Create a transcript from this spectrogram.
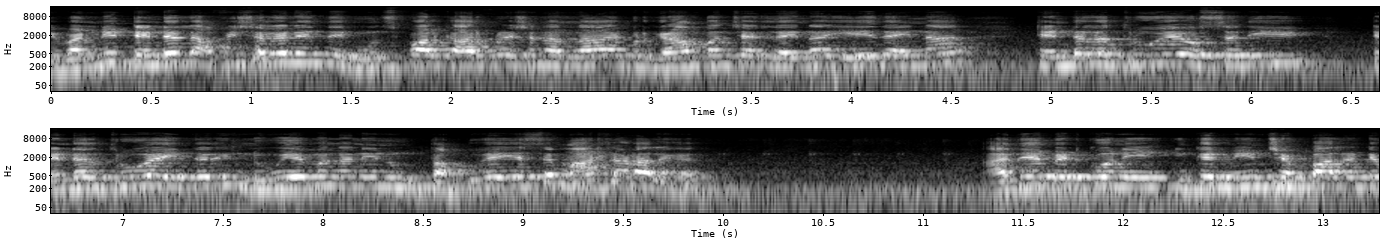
ఇవన్నీ టెండర్లు అఫీషియల్గానే అయితే మున్సిపల్ కార్పొరేషన్ అన్నా ఇప్పుడు గ్రామ పంచాయతీలు అయినా ఏదైనా టెండర్ల త్రూవే వస్తుంది. టెండర్ త్రూ అవుతుంది నువ్వేమన్నా నేను తప్పుగా చేస్తే మాట్లాడాలి కదా. అదే పెట్టుకొని ఇంకా మేము చెప్పాలంటే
